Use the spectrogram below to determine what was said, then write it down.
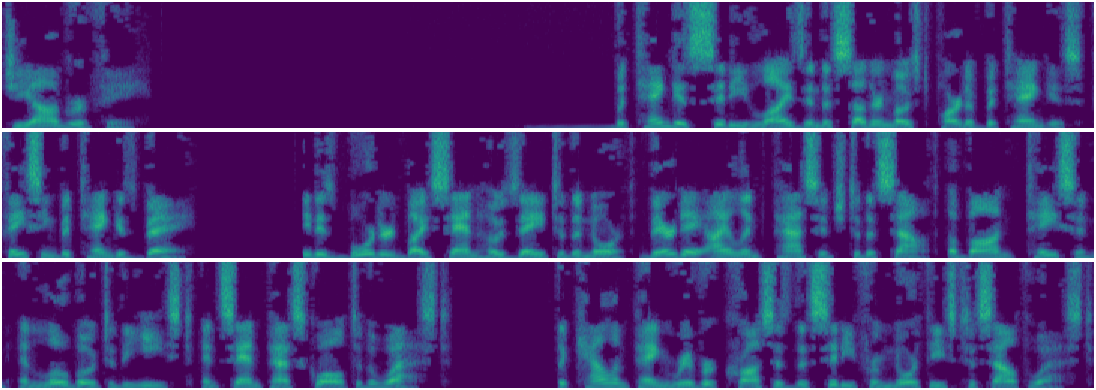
Geography Batangas City lies in the southernmost part of Batangas, facing Batangas Bay. It is bordered by San Jose to the north, Verde Island Passage to the south, Abon, Taysan, and Lobo to the east, and San Pascual to the west. The Calumpang River crosses the city from northeast to southwest.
